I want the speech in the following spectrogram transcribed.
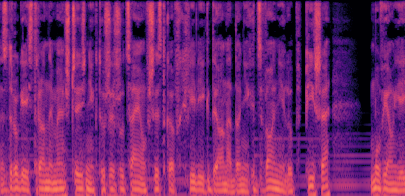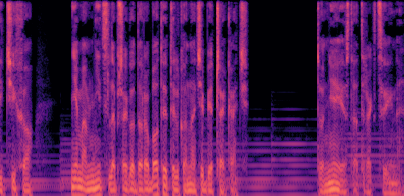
Z drugiej strony mężczyźni, którzy rzucają wszystko w chwili, gdy ona do nich dzwoni lub pisze, mówią jej cicho: Nie mam nic lepszego do roboty, tylko na ciebie czekać. To nie jest atrakcyjne.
